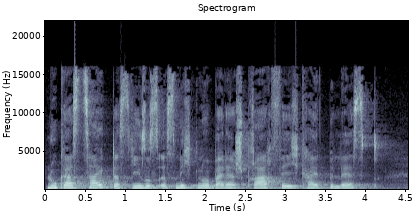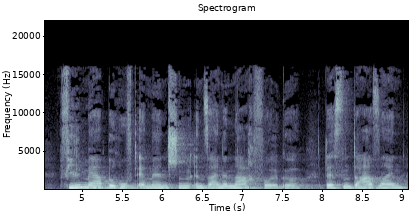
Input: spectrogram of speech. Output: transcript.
Lukas zeigt, dass Jesus es nicht nur bei der Sprachfähigkeit belässt, vielmehr beruft er Menschen in seine Nachfolge, dessen Dasein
